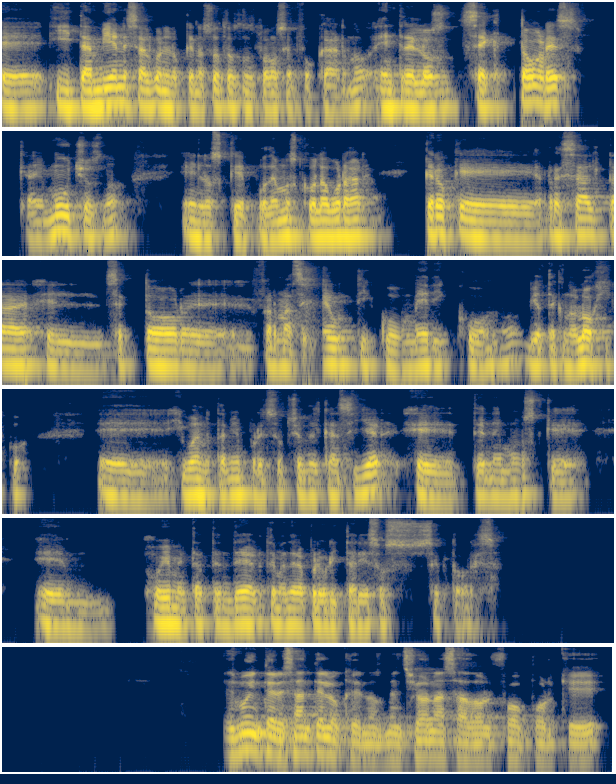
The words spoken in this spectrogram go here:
eh, y también es algo en lo que nosotros nos vamos a enfocar, ¿no? Entre los sectores, que hay muchos, ¿no? En los que podemos colaborar, creo que resalta el sector eh, farmacéutico, médico, ¿no? biotecnológico. Eh, y bueno, también por instrucción del canciller, tenemos que em, obviamente atender de manera prioritaria esos sectores. Es muy interesante lo que nos mencionas, Adolfo, porque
